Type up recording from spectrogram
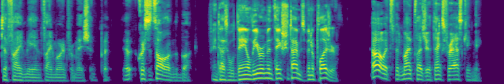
to find me and find more information. But uh, of course, it's all in the book. Fantastic. Well, Daniel Lieberman, thanks for your time. It's been a pleasure. Oh, it's been my pleasure. Thanks for asking me.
